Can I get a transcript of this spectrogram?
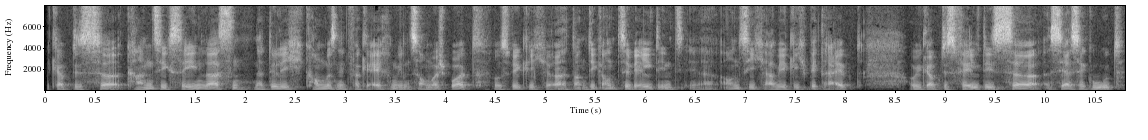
Ich glaube, das äh, kann sich sehen lassen. Natürlich kann man es nicht vergleichen mit dem Sommersport, was wirklich äh, dann die ganze Welt in, äh, an sich auch wirklich betreibt. Aber ich glaube, das Feld ist äh, sehr, sehr gut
